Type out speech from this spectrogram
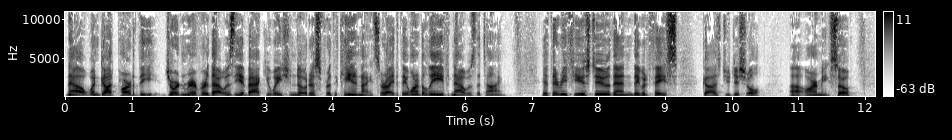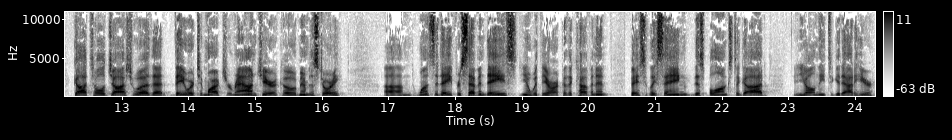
Now, when God parted the Jordan River, that was the evacuation notice for the Canaanites, all right? If they wanted to leave, now was the time. If they refused to, then they would face God's judicial uh, army. So God told Joshua that they were to march around Jericho. Remember the story? Um, once a day for seven days, you know, with the Ark of the Covenant, basically saying this belongs to God and you all need to get out of here,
